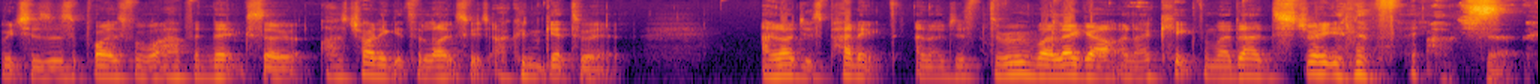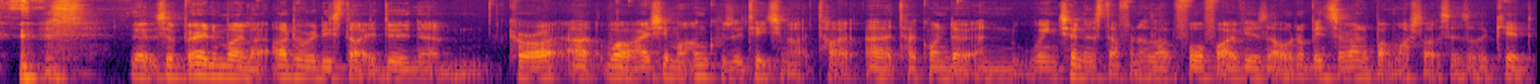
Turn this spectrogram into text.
which is a surprise for what happened next. So I was trying to get to the light switch. I couldn't get to it. And I just panicked and I just threw my leg out and I kicked my dad straight in the oh, face. Oh shit. No, so bearing in mind, like I'd already started doing um, karate. Uh, well, actually, my uncles were teaching me like ta- uh, taekwondo and Wing Chun and stuff. when I was like four or five years old. I've been surrounded by martial arts since I was a kid.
